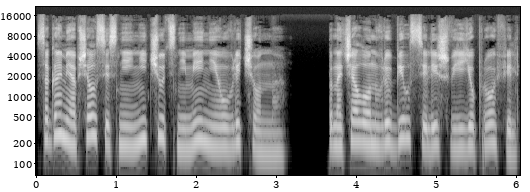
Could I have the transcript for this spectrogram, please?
Сагами общался с ней ничуть не менее увлеченно. Поначалу он влюбился лишь в ее профиль,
